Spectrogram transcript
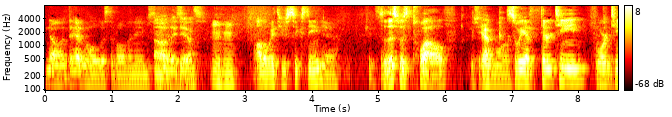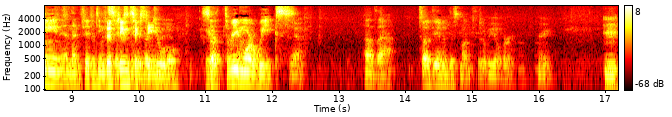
No, they have a whole list of all the names. Oh, of they do? episodes. Mm-hmm. All the way through 16. Yeah. Okay, So this was 12. there's Yep. more. So we have 13, 14, and then 15, 15, 16. There's a 16. duel. So Yeah. three more weeks Yeah. of that. So at the end of this month, it'll be over. Right.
